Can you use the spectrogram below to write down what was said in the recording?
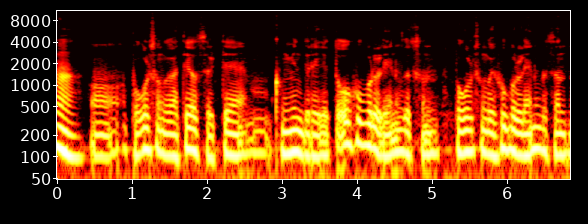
어. 어 보궐선거가 되었을 때 국민들에게 또 후보를 내는 것은 보궐선거에 후보를 내는 것은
